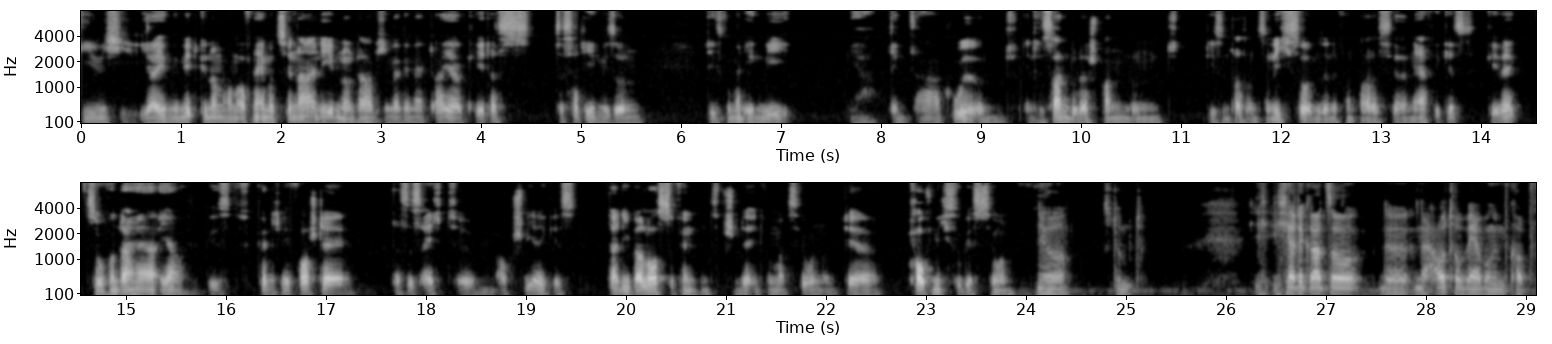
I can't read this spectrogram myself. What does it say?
die mich ja irgendwie mitgenommen haben auf einer emotionalen Ebene. Und da habe ich immer gemerkt, ah ja, okay, das, das hat irgendwie so ein Ding, wo man irgendwie ja, denkt, ah, cool und interessant oder spannend und dies und das und so nicht so im Sinne von, ah, das ja nervig ist, geh weg. So, von daher, ja, könnte ich mir vorstellen, dass es echt äh, auch schwierig ist, da die Balance zu finden zwischen der Information und der Kauf mich Suggestion. Ja, stimmt. Ich, ich hatte gerade so eine, eine Autowerbung im Kopf.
